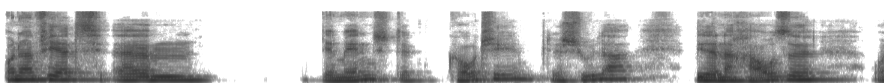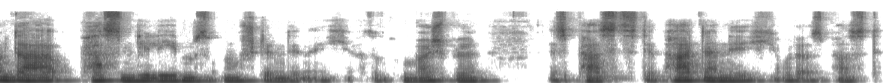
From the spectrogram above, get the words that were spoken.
Und dann fährt ähm, der Mensch, der Coach, der Schüler wieder nach Hause und da passen die Lebensumstände nicht. Also zum Beispiel es passt der Partner nicht oder es passt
